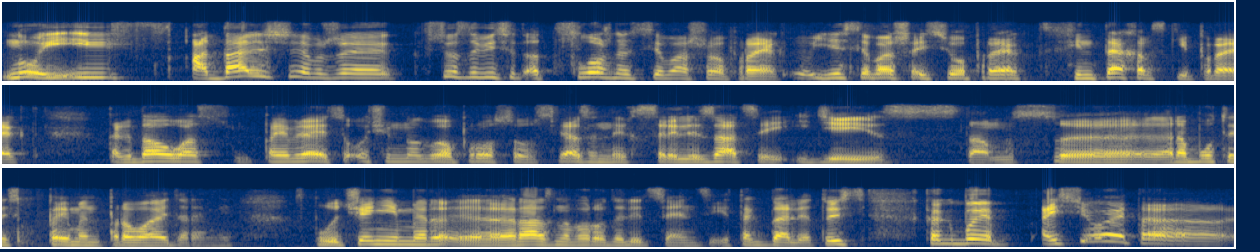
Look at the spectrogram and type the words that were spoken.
Ну и, и а дальше уже все зависит от сложности вашего проекта. Если ваш ICO-проект финтеховский проект, тогда у вас появляется очень много вопросов, связанных с реализацией идеи, с, там, с э, работой с payment-провайдерами, с получением э, разного рода лицензий и так далее. То есть, как бы ICO это,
